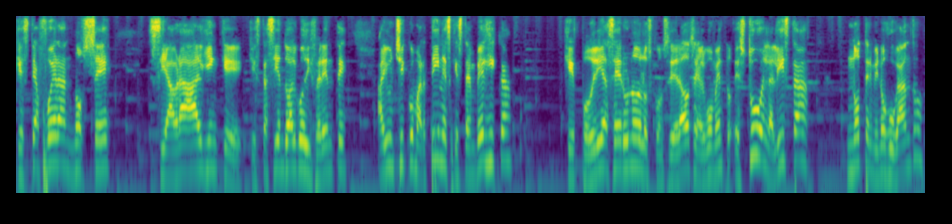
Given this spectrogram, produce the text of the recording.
Que esté afuera, no sé si habrá alguien que, está haciendo algo diferente. Hay un chico Martínez que está en Bélgica, que podría ser uno de los considerados en algún momento. Estuvo en la lista, no terminó jugando.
